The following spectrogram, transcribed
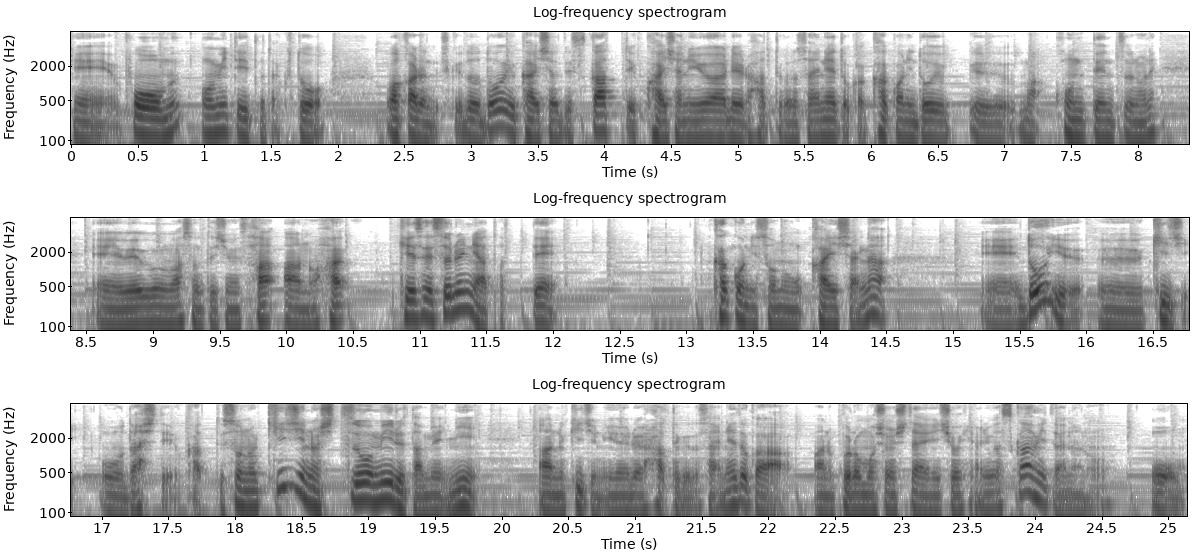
えー、フォームを見ていただくと、わかるんですけど、どういう会社ですかっていう会社の URL 貼ってくださいねとか、過去にどういう、まあ、コンテンツのね、えー、ウェブマスターの手帳にはあのは掲載するにあたって、過去にその会社が、えー、どういう記事を出しているかってその記事の質を見るためにあの記事にいろいろ貼ってくださいねとかあのプロモーションしたい商品ありますかみたいなのを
